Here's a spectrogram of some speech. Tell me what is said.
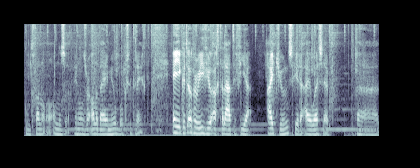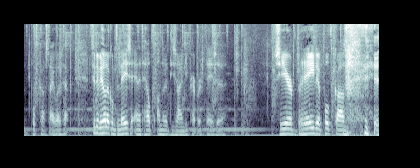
Komt gewoon in onze, in onze allebei mailboxen terecht. En je kunt ook een review achterlaten via iTunes, via de iOS-app, uh, podcast iOS-app. Dat vinden we heel leuk om te lezen en het helpt andere designliefhebbers deze zeer brede podcast ja.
